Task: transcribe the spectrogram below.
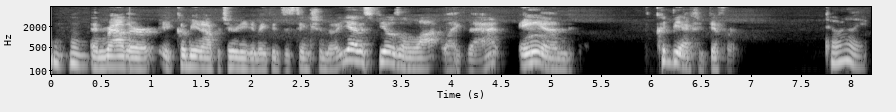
Mm-hmm. And rather, it could be an opportunity to make the distinction that, yeah, this feels a lot like that and could be actually different. Totally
